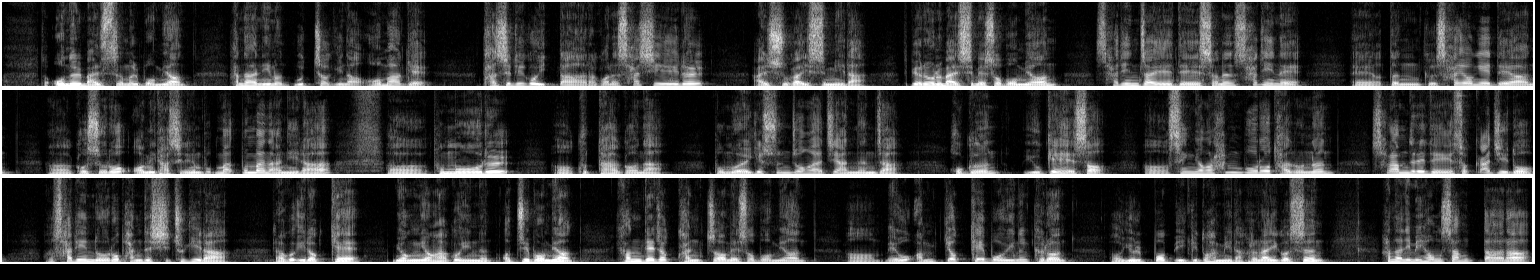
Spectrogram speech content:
오늘 말씀을 보면 하나님은 무척이나 엄하게 다스리고 있다라고 하는 사실을 알 수가 있습니다. 특별히 오늘 말씀에서 보면 살인자에 대해서는 살인의 에, 어떤 그 사형에 대한 어, 것으로 엄히 다스리는 뿐만, 뿐만 아니라 어, 부모를 어, 구타하거나 부모에게 순종하지 않는 자 혹은 유괴해서 어, 생명을 함부로 다루는 사람들에 대해서까지도 어, 살인으로 반드시 죽이라라고 이렇게 명령하고 있는 어찌 보면 현대적 관점에서 보면 어, 매우 엄격해 보이는 그런 어, 율법이기도 합니다. 그러나 이것은 하나님의 형상 따라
